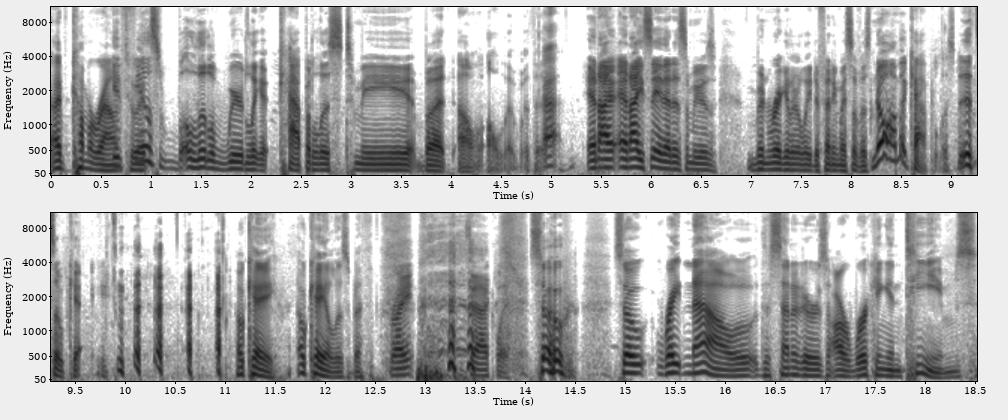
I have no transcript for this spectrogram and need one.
I've come around It to feels it. Feels a little weirdly capitalist to me, but I'll, I'll live with it. Uh, and I and I say that as somebody who's been regularly defending myself as no, I'm a capitalist. It's okay, Okay, okay, Elizabeth. right? exactly. So, so right now the senators are working in teams,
